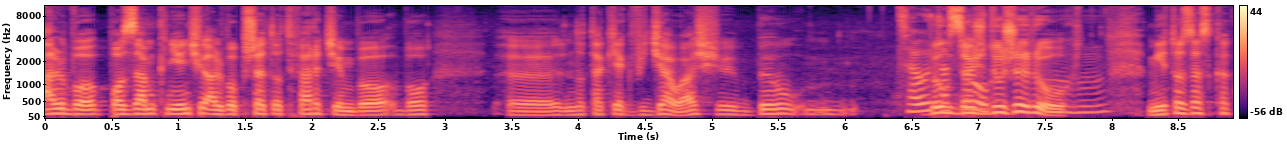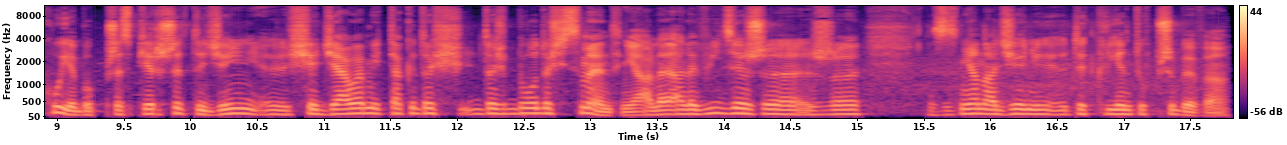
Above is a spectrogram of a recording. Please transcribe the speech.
albo po zamknięciu, albo przed otwarciem, bo, bo no tak jak widziałaś, był Cały był dość ruch. duży ruch. Mhm. Mnie to zaskakuje, bo przez pierwszy tydzień e, siedziałem i tak dość, dość było dość smętnie, ale, ale widzę, że, że z dnia na dzień tych klientów przybywa.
